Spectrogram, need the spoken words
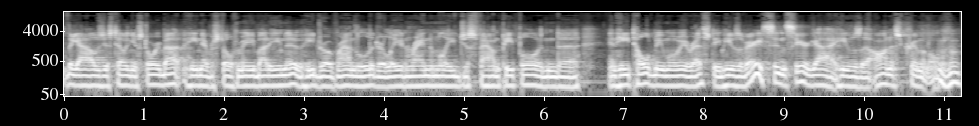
the guy I was just telling you a story about, he never stole from anybody he knew. He drove around literally and randomly just found people, and uh, and he told me when we arrested him, he was a very sincere guy. He was an honest criminal.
